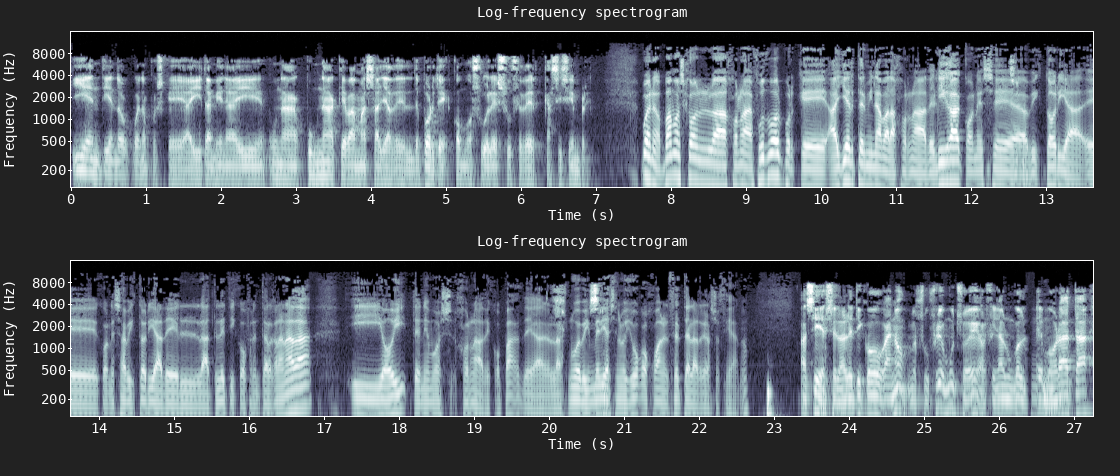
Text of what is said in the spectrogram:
y entiendo, bueno, pues que ahí también hay una pugna que va más allá del deporte, como suele suceder casi siempre. Bueno, vamos con la jornada de fútbol porque ayer terminaba la jornada de liga con esa victoria, eh, con esa victoria del Atlético frente al Granada y hoy tenemos jornada de copa de a las nueve y media, si no me equivoco, juegan el Celta de la Real Sociedad, ¿no? Así es, el Atlético ganó, no sufrió mucho, ¿eh? al final un gol de Morata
